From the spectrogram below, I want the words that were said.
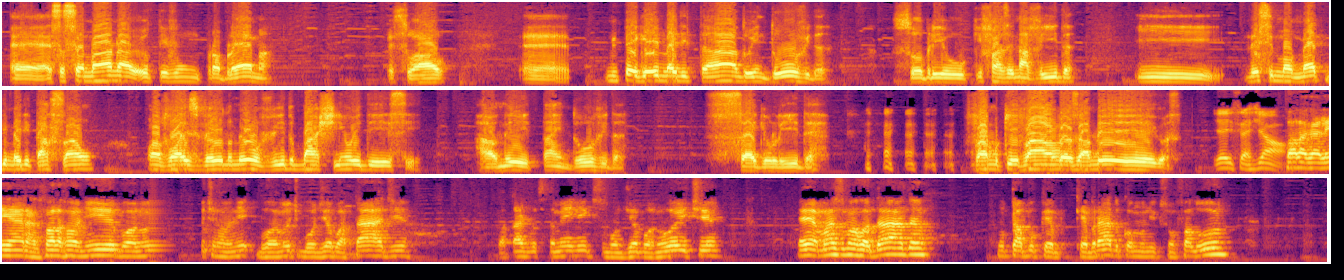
É, essa semana eu tive um problema pessoal. É, me peguei meditando, em dúvida sobre o que fazer na vida. E nesse momento de meditação, uma voz veio no meu ouvido baixinho e disse: Raoni, tá em dúvida? Segue o líder. vamos que vamos, meus amigos. E aí, Sérgio? Fala, galera. Fala, Roni. Boa noite, Roni. Boa noite, bom dia, boa tarde. Boa tarde você também, Nix. Bom dia, boa noite. É, mais uma rodada. Um tabu quebrado, como o Nixon falou.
